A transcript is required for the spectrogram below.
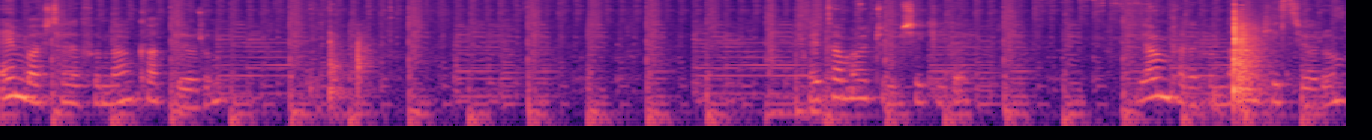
en baş tarafından katlıyorum. Ve tam ölçülü bir şekilde yan tarafından kesiyorum.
